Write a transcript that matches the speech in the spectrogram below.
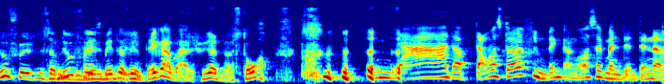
nu føles det som nu en føles den mindre film. Dengang var jeg synes, at den var stor. Ja, der, der var større film dengang også, ikke? men den, den er...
